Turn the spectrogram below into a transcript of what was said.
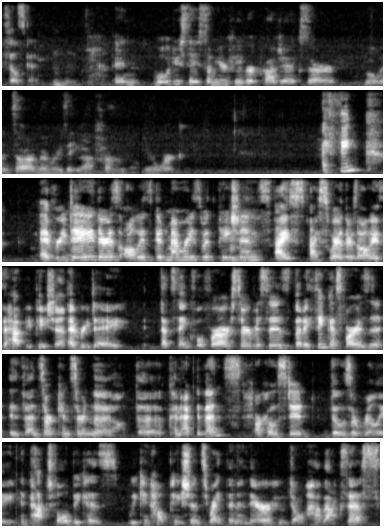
feels good. hmm And what would you say some of your favorite projects or moments are, memories that you have from your work? I think every day there is always good memories with patients. I, I swear there's always a happy patient every day that's thankful for our services. But I think as far as events are concerned, the the Connect events are hosted. Those are really impactful because we can help patients right then and there who don't have access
